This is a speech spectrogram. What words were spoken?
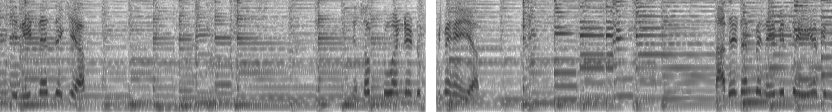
इसकी नीटनेस देखिए आप। ये सब टू हंड्रेड में है ये आप। सादे टाइम पे नहीं मिलते ये, अभी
